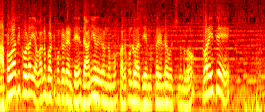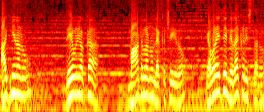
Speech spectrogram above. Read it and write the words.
అపవాది కూడా ఎవరిని పట్టుకుంటాడంటే దానియాల గ్రంథము పదకొండవ అధ్యాయం ముప్పై రెండవ వచ్చినములో ఎవరైతే ఆజ్ఞలను దేవుని యొక్క మాటలను లెక్క చేయరో ఎవరైతే నిరాకరిస్తారో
